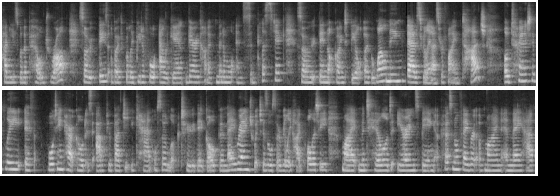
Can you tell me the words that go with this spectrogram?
Huggies with a pearl drop. So these are both really beautiful, elegant, very kind of minimal and simplistic. So they're not going to feel overwhelming. That is really nice refined touch. Alternatively, if 14 karat gold is out of your budget, you can also look to their gold vermeil range, which is also really high quality. My Mathilde earrings being a personal favorite of mine, and they have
